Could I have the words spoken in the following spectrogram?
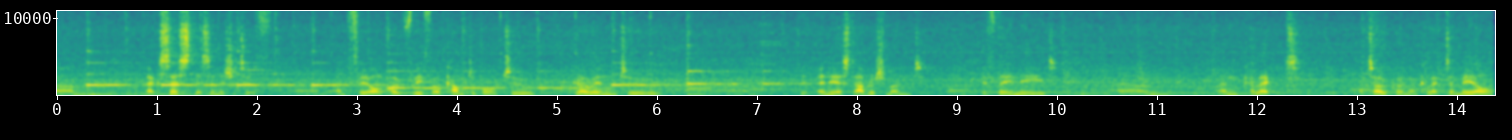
um, access this initiative and feel, hopefully feel comfortable to go into um, any establishment uh, if they need um, and collect a token and collect a meal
